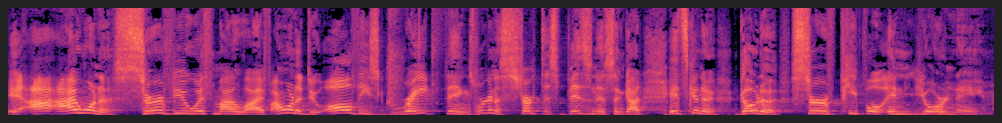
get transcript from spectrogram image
eh, I, I want to serve you with my life. I want to do all these great things. We're going to start this business, and God, it's going to go to serve people in your name.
